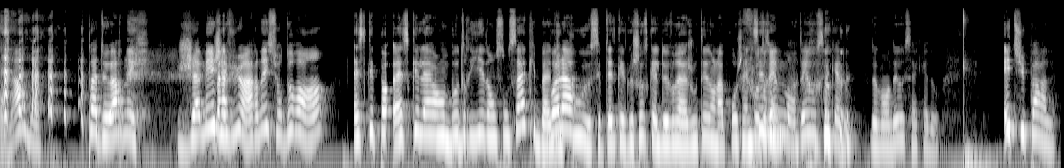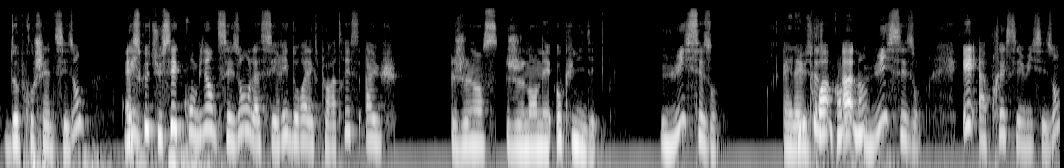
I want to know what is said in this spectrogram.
en arbre, pas de harnais. Jamais Bah- j'ai vu un harnais sur Dora, hein. Est-ce qu'elle est a un baudrier dans son sac? Bah Voilà. du coup, c'est peut-être quelque chose qu'elle devrait ajouter dans la prochaine Faudrait saison. demander au sac à dos. demander au sac à dos. Et tu parles de prochaine saison. Oui. Est-ce que tu sais combien de saisons la série Dora l'exploratrice a eu? Je n'en ai aucune idée. 8 saisons. Elle a Huit eu droit saisons, quand à même, hein. 8 saisons. Et après ces 8 saisons,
